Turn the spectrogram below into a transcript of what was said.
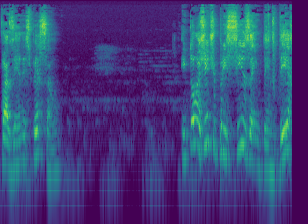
fazendo inspeção. Então a gente precisa entender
